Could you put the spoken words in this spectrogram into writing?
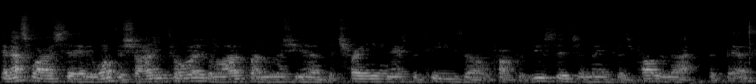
and that's why I say they want the shiny toy, but a lot of times unless you have the training, expertise on proper usage and maintenance, it's probably not the best.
